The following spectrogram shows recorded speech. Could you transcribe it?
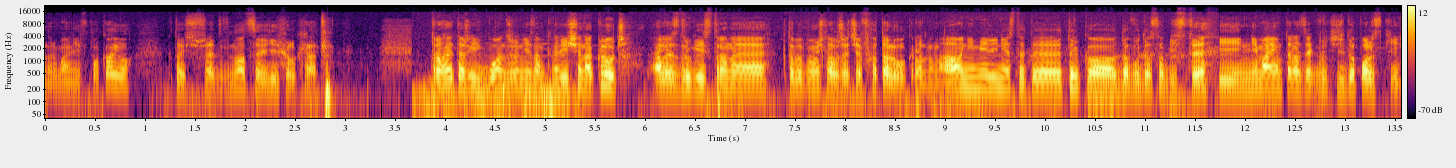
normalnie w pokoju, ktoś wszedł w nocy i ich okradł. Trochę też ich błąd, że nie zamknęli się na klucz, ale z drugiej strony kto by pomyślał, że cię w hotelu ukradną. A oni mieli niestety tylko dowód osobisty i nie mają teraz jak wrócić do Polski.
